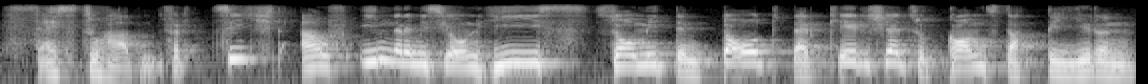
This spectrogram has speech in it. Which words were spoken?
festzuhalten. Verzicht auf innere Mission hieß somit den Tod der Kirche zu konstatieren.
